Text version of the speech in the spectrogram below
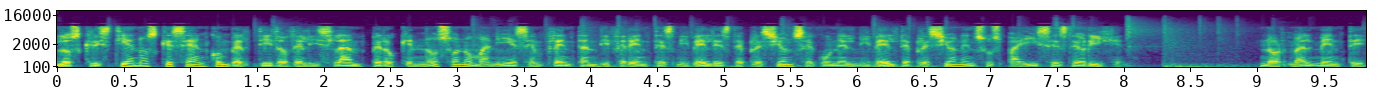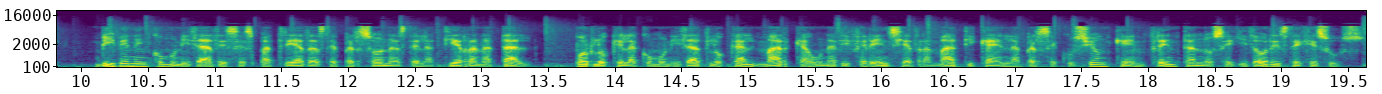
Los cristianos que se han convertido del Islam pero que no son omaníes enfrentan diferentes niveles de presión según el nivel de presión en sus países de origen. Normalmente, viven en comunidades expatriadas de personas de la tierra natal, por lo que la comunidad local marca una diferencia dramática en la persecución que enfrentan los seguidores de Jesús.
